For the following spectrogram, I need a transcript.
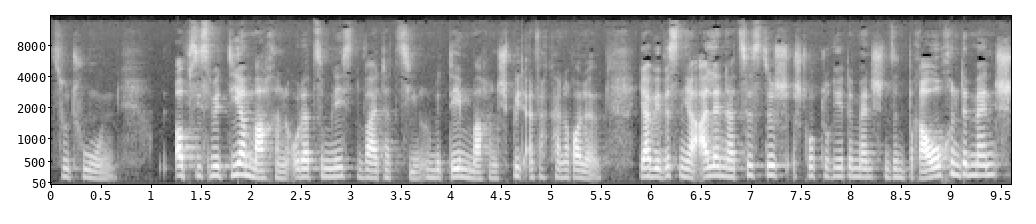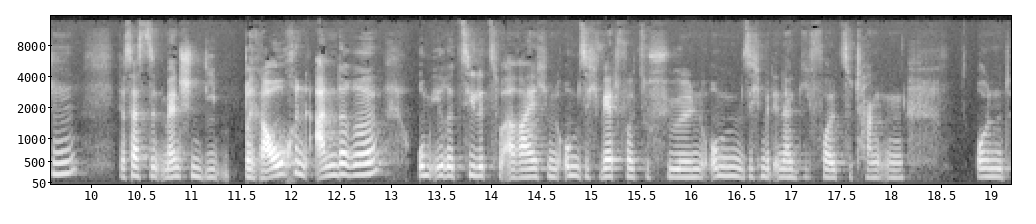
zu tun. Ob sie es mit dir machen oder zum nächsten weiterziehen und mit dem machen, spielt einfach keine Rolle. Ja, wir wissen ja alle, narzisstisch strukturierte Menschen sind brauchende Menschen. Das heißt, sind Menschen, die brauchen andere, um ihre Ziele zu erreichen, um sich wertvoll zu fühlen, um sich mit Energie voll zu tanken. Und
